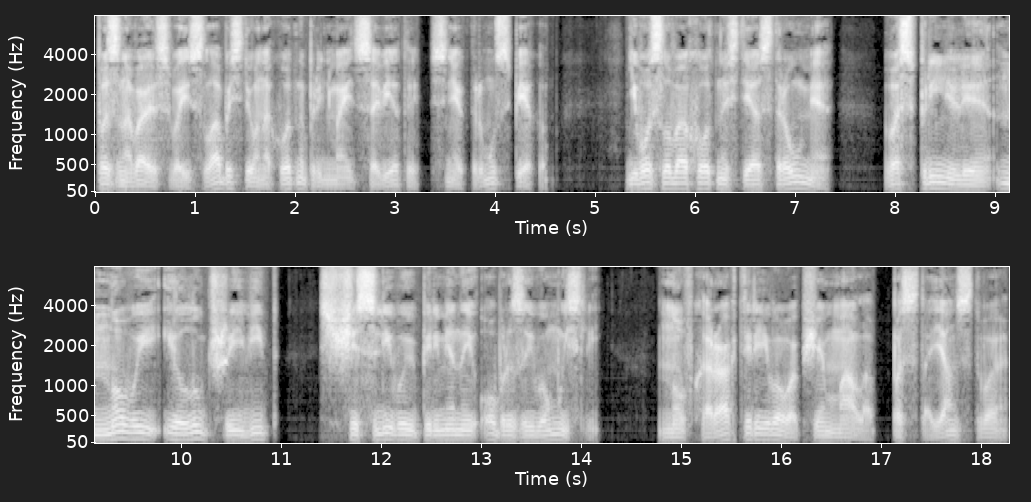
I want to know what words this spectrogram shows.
Познавая свои слабости, он охотно принимает советы с некоторым успехом. Его словоохотность и остроумие восприняли новый и лучший вид счастливую переменой образа его мыслей, но в характере его вообще мало постоянства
